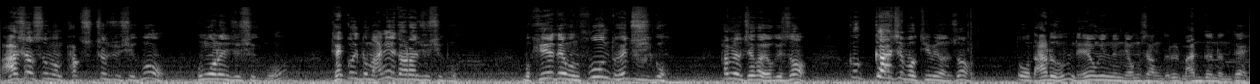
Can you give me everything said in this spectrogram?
아셨으면 박수 쳐주시고 응원해 주시고 댓글도 많이 달아주시고 뭐 기회 되면 후원도 해주시고 하면 제가 여기서 끝까지 버티면서 또 나름 내용 있는 영상들을 만드는데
